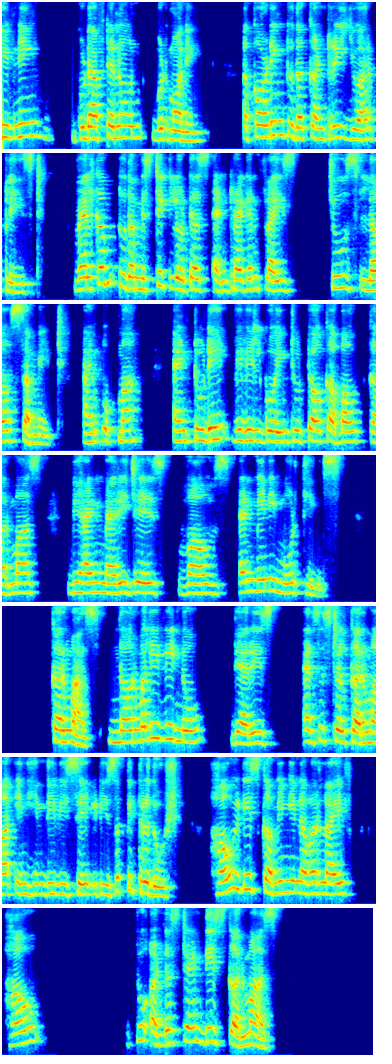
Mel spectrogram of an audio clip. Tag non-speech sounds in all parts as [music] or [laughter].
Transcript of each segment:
evening, good afternoon, good morning, according to the country you are placed. Welcome to the Mystic Lotus and Dragonflies Choose Love Summit. I'm Upma, and today we will going to talk about karmas behind marriages, vows, and many more things. Karmas. Normally, we know there is ancestral karma. In Hindi, we say it is a pitradosh. How it is coming in our life, how to understand these karmas.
